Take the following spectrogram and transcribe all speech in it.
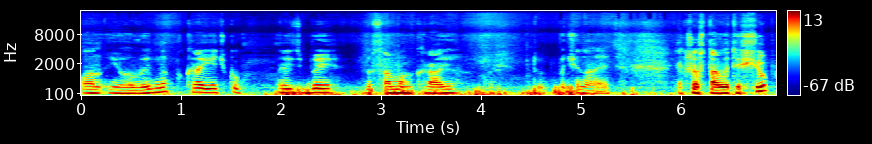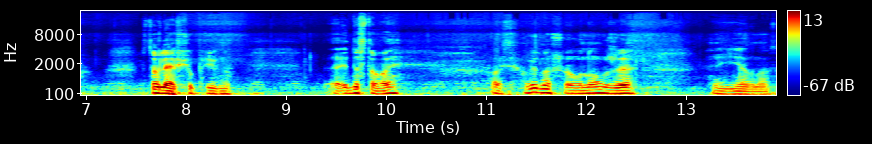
Он його видно по краєчку різьби до самого краю. Тут починається. Якщо ставити щуп, вставляй щуп рівно. Е, І доставай. Ось, видно, що воно вже є в нас.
